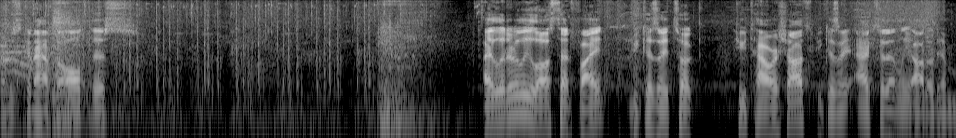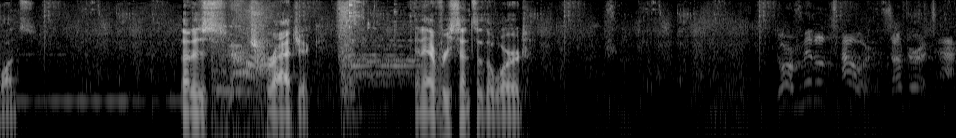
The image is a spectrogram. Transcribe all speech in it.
I'm just gonna have to alt this. I literally lost that fight because I took two tower shots because I accidentally autoed him once. That is tragic in every sense of the word. Your middle tower is under attack.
